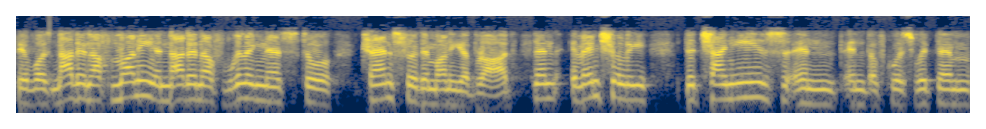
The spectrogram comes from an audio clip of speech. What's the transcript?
there was not enough money and not enough willingness to transfer the money abroad. Then eventually the Chinese and, and of course with them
